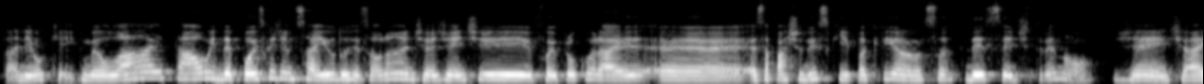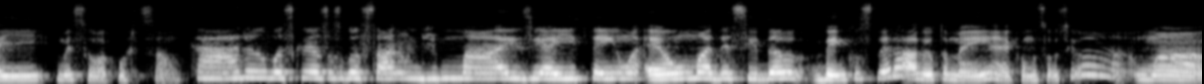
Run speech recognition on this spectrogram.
tá ali ok. Comeu lá e tal, e depois que a gente saiu do restaurante, a gente foi procurar é, essa parte do esqui pra criança descer de trenó. Gente, aí começou a curtição. Caramba, as crianças gostaram demais, e aí tem uma, é uma descida bem considerável também, é como se fosse uma. uma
